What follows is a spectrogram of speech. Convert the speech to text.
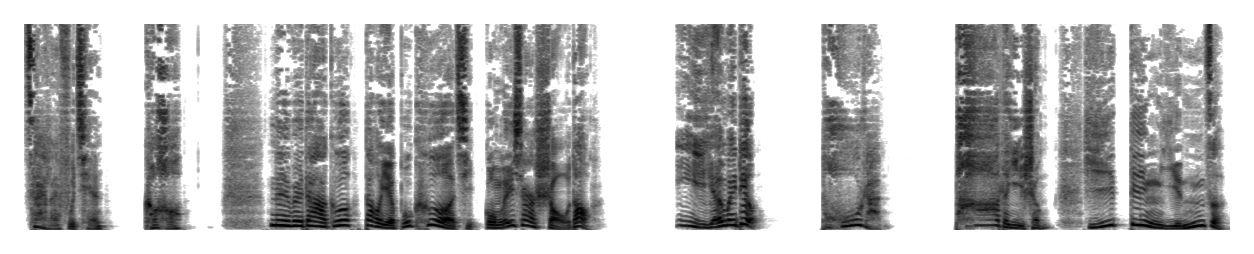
再来付钱，可好？”那位大哥倒也不客气，拱了一下手道：“一言为定。”突然，啪的一声，一锭银子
